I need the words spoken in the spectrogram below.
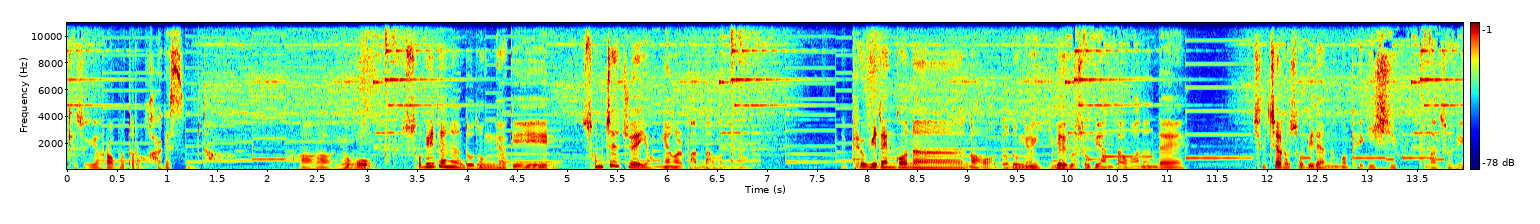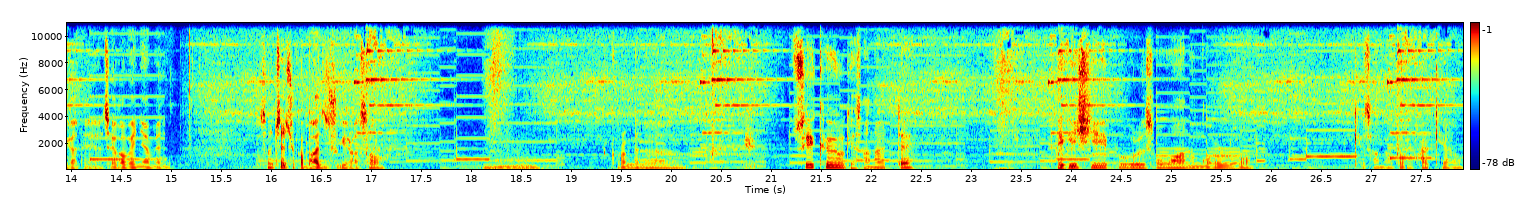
계속 열어보도록 하겠습니다. 아 요거 소비되는 노동력이 손재주에 영향을 받나 보네요. 네, 표기된 거는 어, 노동력 200을 소비한다고 하는데 실제로 소비되는 건 120만 소비가 되네요. 제가 왜냐면 손재주가 만숙이라서. 음 그러면은 수익 효율 계산할 때 120을 소모하는 걸로 계산하도록 할게요.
